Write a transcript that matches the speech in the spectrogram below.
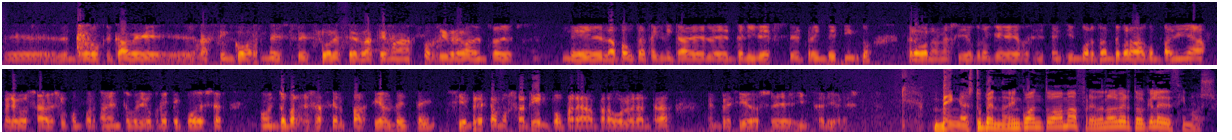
dentro de lo que cabe, las cinco grandes suele ser la que más por libre va dentro de de la pauta técnica del, del IBEX 35, pero bueno, aún así yo creo que resistencia importante para la compañía, veremos a ver su comportamiento, pero yo creo que puede ser momento para deshacer parcialmente, siempre estamos a tiempo para, para volver a entrar en precios eh, inferiores. Venga, estupendo. En cuanto a Mafre, don Alberto, ¿qué le decimos?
